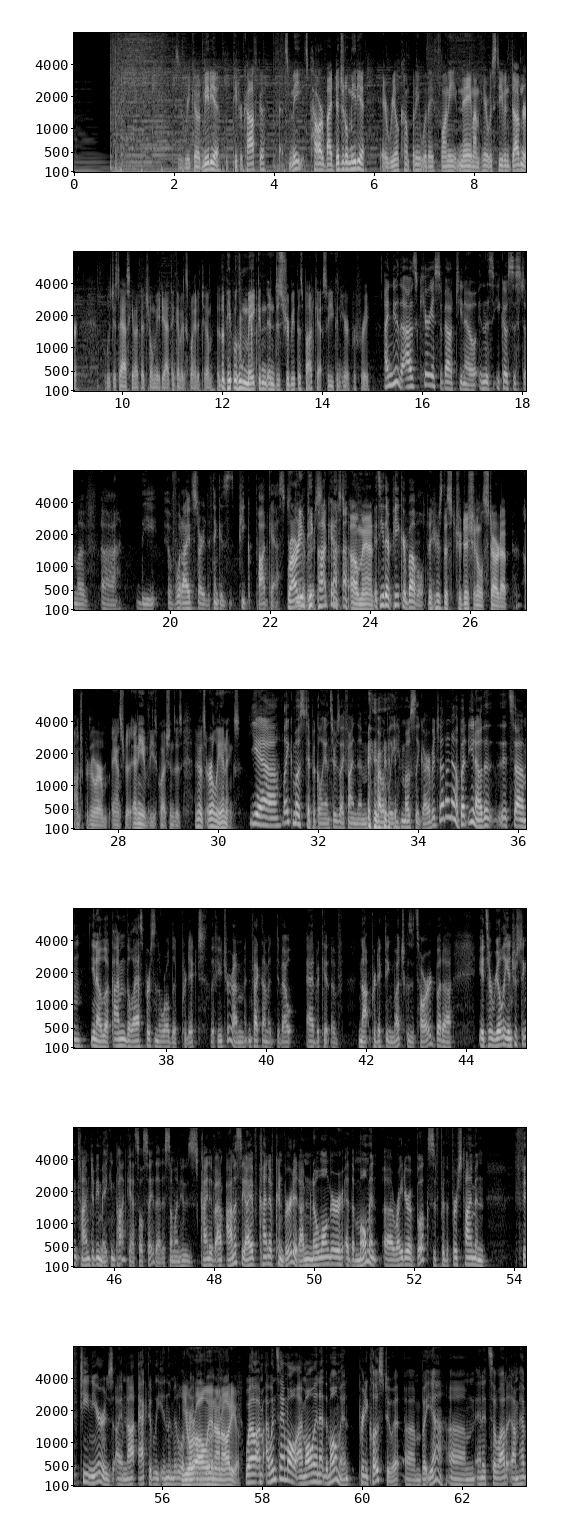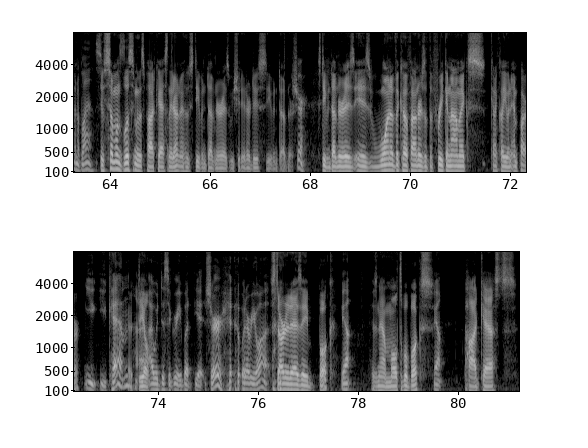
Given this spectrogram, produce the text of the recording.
Recode Media with Peter Kafka. That's me. It's powered by Digital Media, a real company with a funny name. I'm here with Stephen Dubner, who was just asking about digital media. I think I've explained it to him. They're the people who make and, and distribute this podcast, so you can hear it for free. I knew that. I was curious about you know in this ecosystem of uh, the of what I've started to think is peak podcast. We're already in peak podcast? oh, man. It's either peak or bubble. Here's this traditional startup entrepreneur answer to any of these questions is, you know, it's early innings. Yeah, like most typical answers, I find them probably mostly garbage. I don't know, but you know, the, it's um, you know, look, I'm the last person in the world to predict the future. I'm, in fact, I'm a devout advocate of not predicting much because it's hard. But uh, it's a really interesting time to be making podcasts. I'll say that as someone who's kind of honestly, I have kind of converted. I'm no longer at the moment a writer of books for the first time in 15 years, I am not actively in the middle of. You are all in on audio. Well, I'm, I would not say I'm all. I'm all in at the moment, pretty close to it. Um, but yeah, um, and it's a lot. Of, I'm having a blast. If someone's listening to this podcast and they don't know who Stephen Dubner is, we should introduce Stephen Dubner. Sure. Stephen Dubner is is one of the co-founders of the Freakonomics. Can I call you an empire? You you can. A deal. I, I would disagree, but yeah, sure, whatever you want. Started as a book. Yeah. Is now multiple books. Yeah. Podcasts.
